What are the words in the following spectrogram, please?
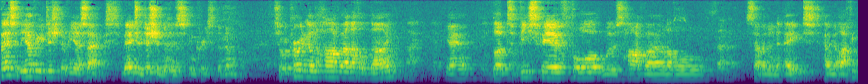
Basically, every edition of ESX, major edition, has increased the number. So we're currently on hardware level 9. Yeah, yeah. But vSphere 4 was hardware level 7 and 8, depending on, I think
